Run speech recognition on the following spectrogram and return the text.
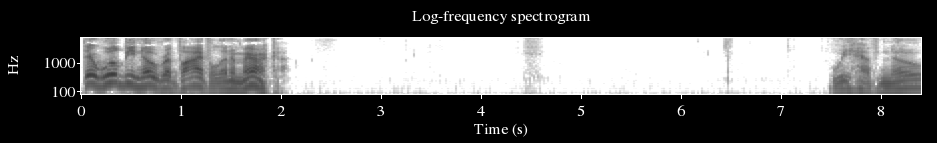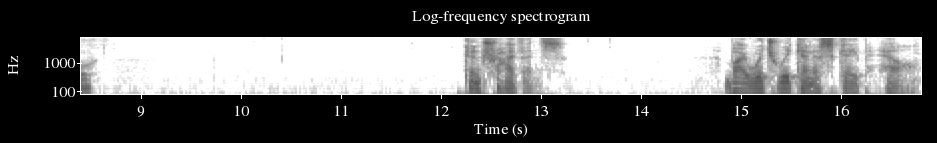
there will be no revival in America. We have no contrivance by which we can escape hell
